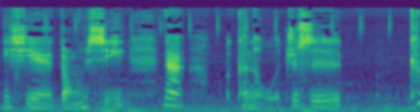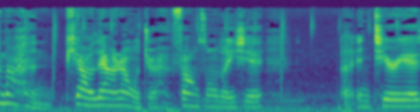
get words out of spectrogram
一些东西。那可能我就是看到很漂亮，让我觉得很放松的一些呃 interior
